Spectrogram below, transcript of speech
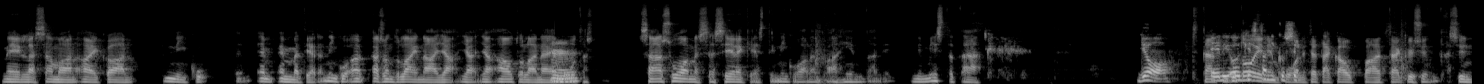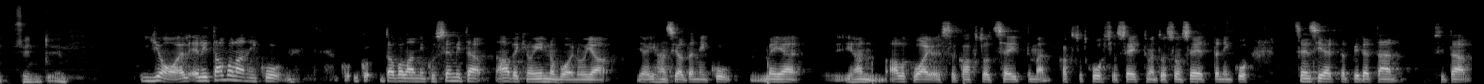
meillä samaan aikaan, niin kuin, en, en mä tiedä, niin kuin asuntolainaa ja, ja, ja autolainaa ja mm. muuta saa Suomessa selkeästi niin kuin alempaa hintaa, niin, niin mistä tämä Joo. Tämä eli niin toinen niin puoli se... tätä kauppaa, että tämä kysyntä syn, syntyy. Joo, eli, eli tavallaan, niin kuin, tavallaan niin kuin se, mitä Aavekin on innovoinut ja, ja ihan sieltä niin kuin meidän ihan alkuajoissa 2007, 2016 on se, että niin kuin sen sijaan, että pidetään sitä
